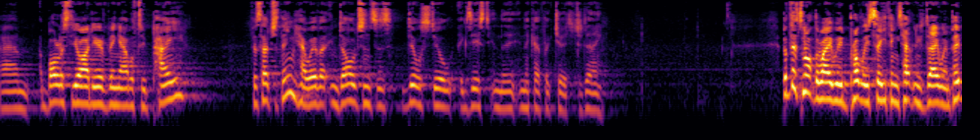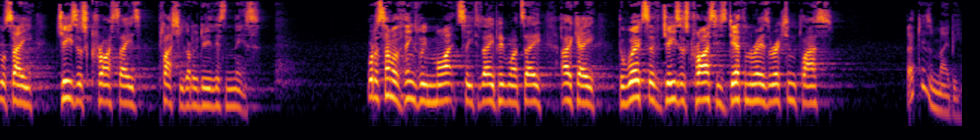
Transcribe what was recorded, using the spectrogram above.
um, abolished the idea of being able to pay for such a thing. However, indulgences still still exist in the in the Catholic Church today. But that's not the way we'd probably see things happening today when people say Jesus Christ says, plus you've got to do this and this. What are some of the things we might see today? People might say, okay, the works of Jesus Christ, his death and resurrection plus baptism maybe.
